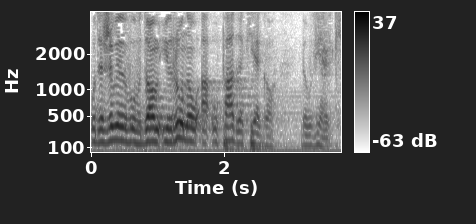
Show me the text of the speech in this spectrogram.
uderzyły w ów dom i runął, a upadek jego był wielki.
